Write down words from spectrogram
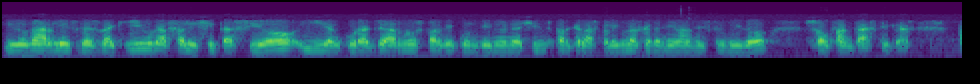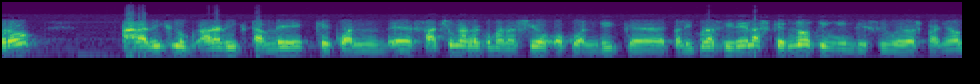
i donar-los des d'aquí una felicitació i encoratjar-los perquè continuïn així perquè les pel·lícules que tenim al distribuïdor són fantàstiques. Però Ara dic, ara dic també que quan eh, faig una recomanació o quan dic eh, pel·lícules diré les que no tinguin distribuïdor espanyol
